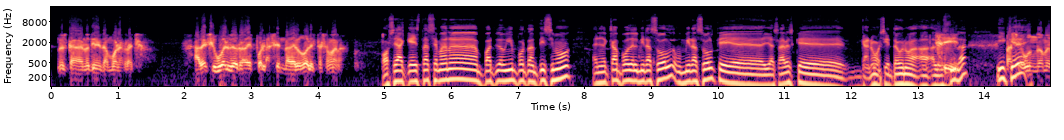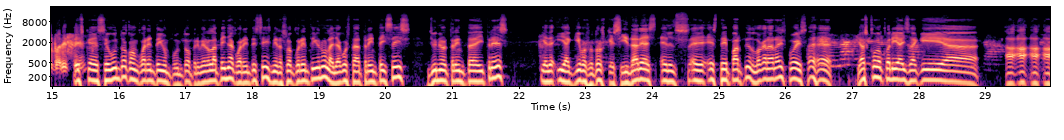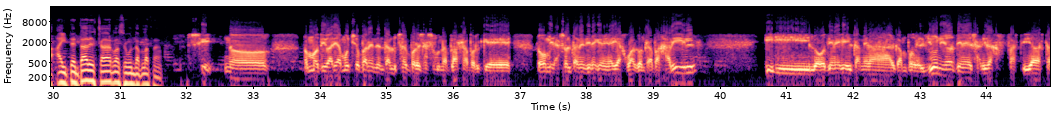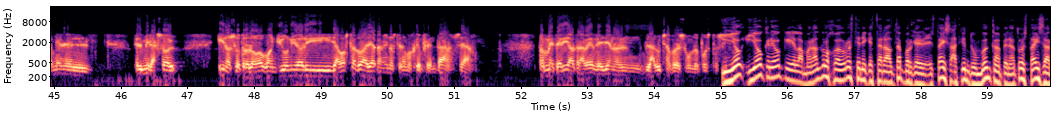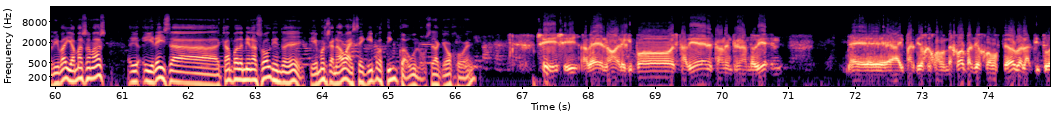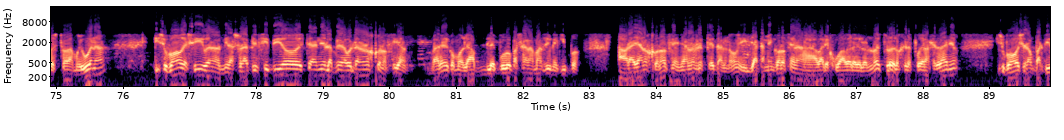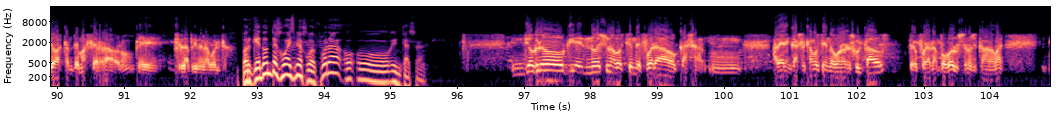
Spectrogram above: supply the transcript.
no está, no tiene tan buena racha. A ver si vuelve otra vez por la senda del gol esta semana. O sea que esta semana un partido muy importantísimo en el campo del Mirasol, un Mirasol que eh, ya sabes que ganó 7-1 a- al Sí. Estila y Va que segundo, me parece. es que segundo con 41 puntos. Primero La Peña 46, Mirasol 41, La Llagosta 36, Junior 33 y, y aquí vosotros que si daréis el, eh, este partido lo ganarais pues ya os colocaríais aquí eh, a, a- a- a intentar escalar la segunda plaza. Sí, nos, nos motivaría mucho para intentar luchar por esa segunda plaza, porque luego Mirasol también tiene que venir ahí a jugar contra Pajaril y luego tiene que ir también al campo del Junior, tiene salidas fastidiadas también el, el Mirasol y nosotros luego con Junior y Llagosta todavía también nos tenemos que enfrentar, o sea, nos metería otra vez de lleno en la lucha por el segundo puesto. sí. Y yo, y yo creo que la moral de los jugadores tiene que estar alta porque estáis haciendo un buen campeonato, estáis arriba y a más a más eh, iréis al campo de Mirasol diciendo eh, que hemos ganado a ese equipo 5 a 1. O sea que ojo, ¿eh? Sí, sí, a ver, no, el equipo está bien, están entrenando bien. Eh, hay partidos que jugamos mejor, partidos que jugamos peor, pero la actitud es toda muy buena. Y supongo que sí, bueno, el Mirasol al principio, este año en la primera vuelta no nos conocían, ¿vale? Como le, le pudo pasar a más de un equipo. Ahora ya nos conocen, ya nos respetan, ¿no? Y ya también conocen a varios jugadores de los nuestros, de los que les pueden hacer daño. Y supongo que será un partido bastante más cerrado, ¿no? Que, que en la primera vuelta. Porque ¿dónde jugáis mejor, fuera o, o en casa? Yo creo que no es una cuestión de fuera o casa. Mm, a ver, en casa estamos teniendo buenos resultados, pero fuera tampoco se nos está dando mal.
